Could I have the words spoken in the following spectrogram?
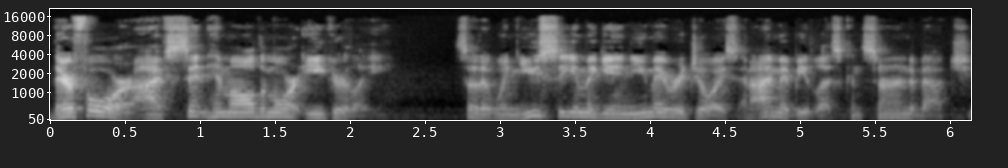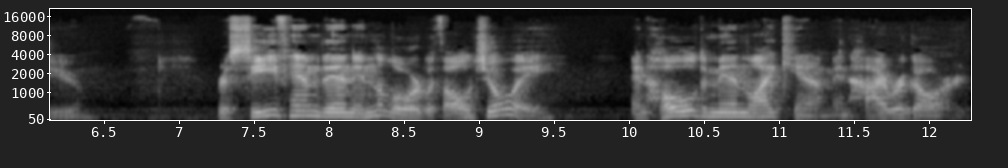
Therefore, I've sent him all the more eagerly, so that when you see him again, you may rejoice, and I may be less concerned about you. Receive him then in the Lord with all joy, and hold men like him in high regard,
